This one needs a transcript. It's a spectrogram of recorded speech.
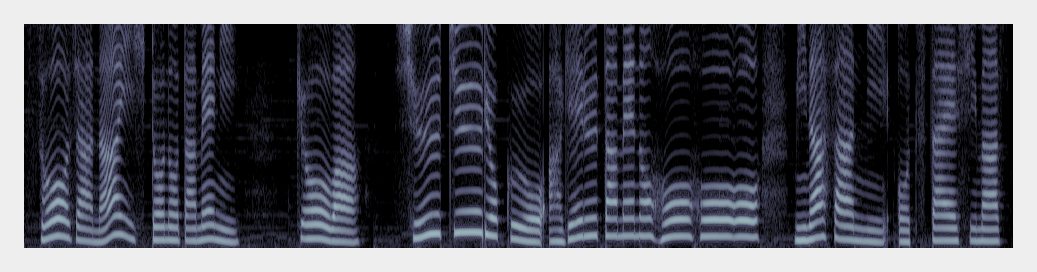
そうじゃない人のために、今日は集中力を上げるための方法を皆さんにお伝えします。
